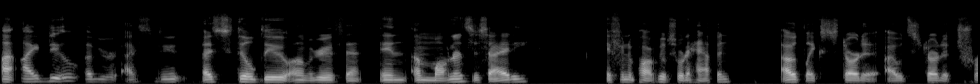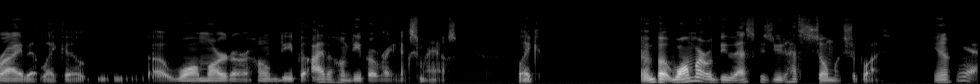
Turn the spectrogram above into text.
I, I do agree. I do. I still do um, agree with that. In a modern society, if an apocalypse were to happen, I would like start a. I would start a tribe at like a, a Walmart or a Home Depot. I have a Home Depot right next to my house, like, but Walmart would be best because you'd have so much supplies. You know. Yeah.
